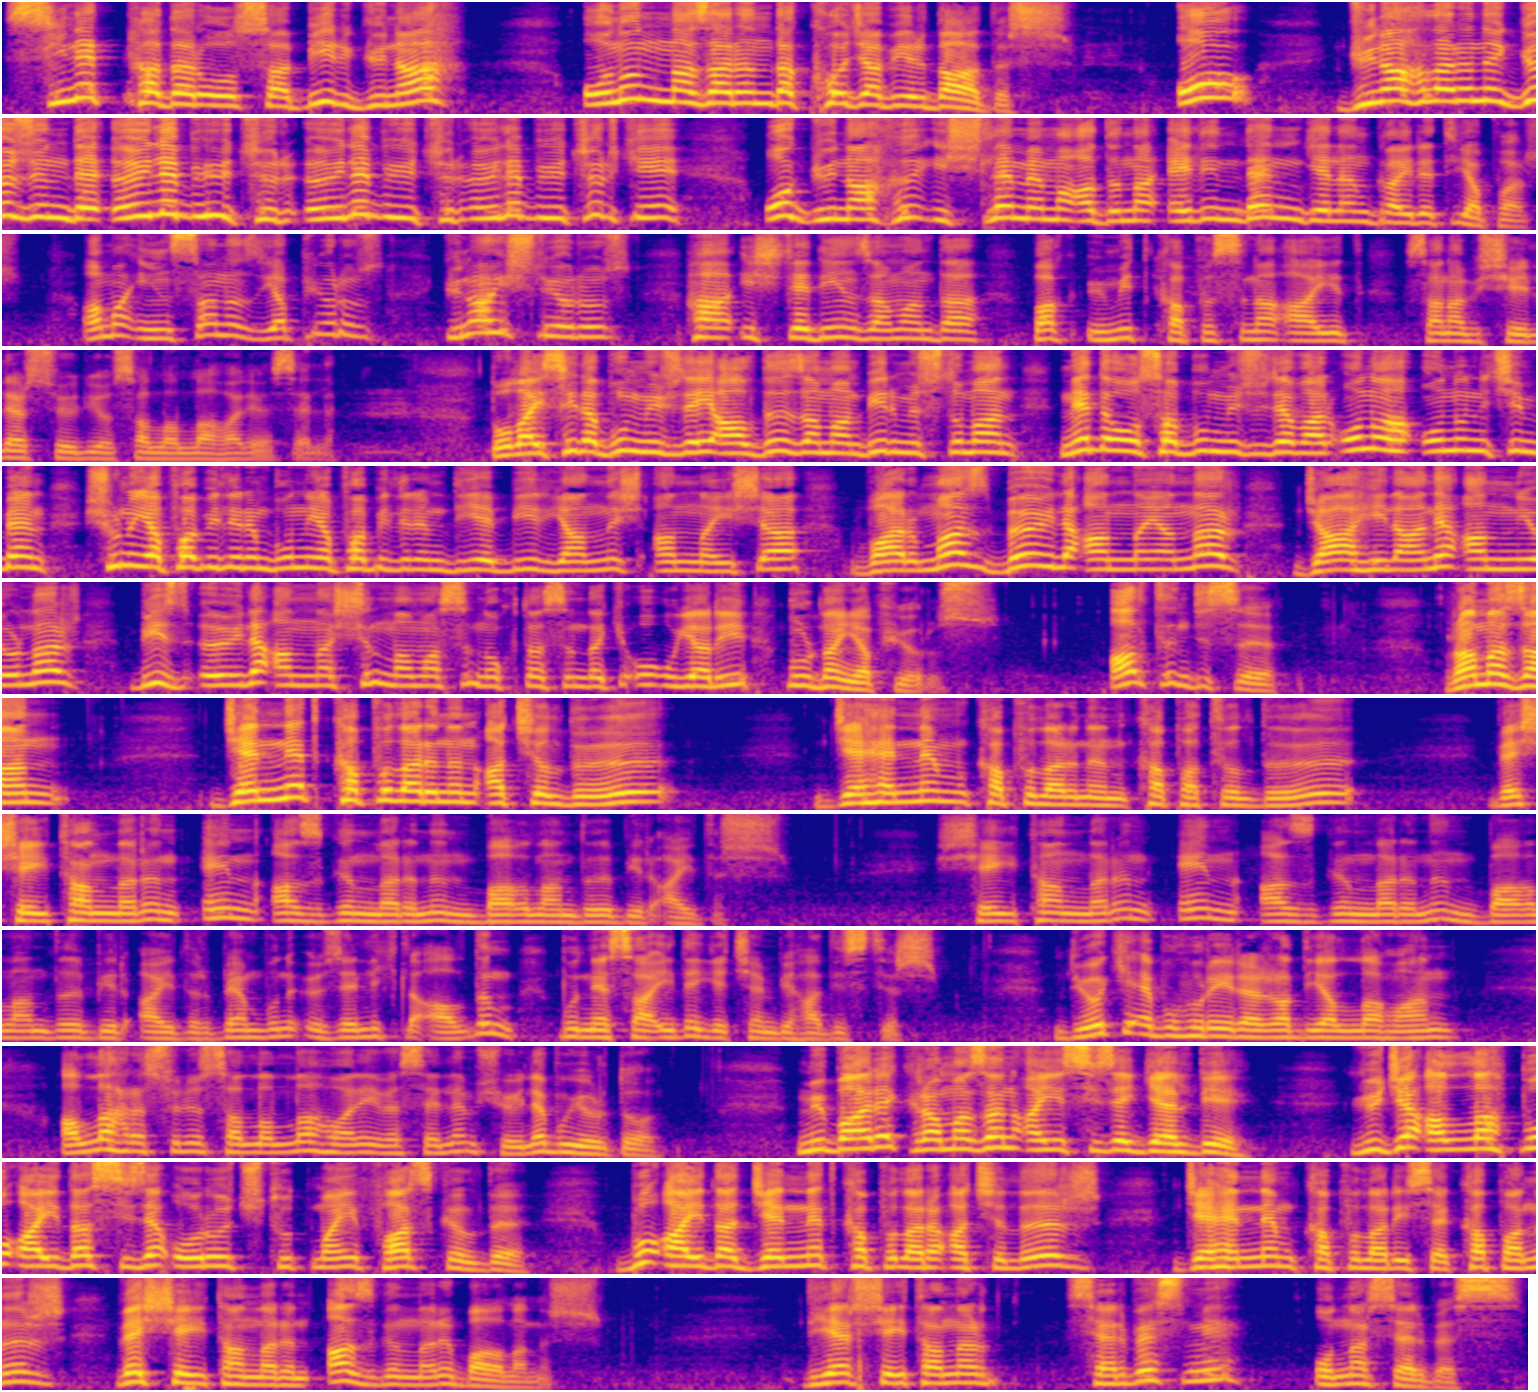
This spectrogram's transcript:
Sinek kadar olsa bir günah onun nazarında koca bir dağdır. O günahlarını gözünde öyle büyütür öyle büyütür öyle büyütür ki o günahı işlememe adına elinden gelen gayreti yapar. Ama insanız yapıyoruz günah işliyoruz. Ha işlediğin zaman da bak ümit kapısına ait sana bir şeyler söylüyor sallallahu aleyhi ve sellem. Dolayısıyla bu müjdeyi aldığı zaman bir Müslüman ne de olsa bu müjde var onu onun için ben şunu yapabilirim bunu yapabilirim diye bir yanlış anlayışa varmaz. Böyle anlayanlar cahilane anlıyorlar. Biz öyle anlaşılmaması noktasındaki o uyarıyı buradan yapıyoruz. Altıncısı Ramazan cennet kapılarının açıldığı cehennem kapılarının kapatıldığı ve şeytanların en azgınlarının bağlandığı bir aydır. Şeytanların en azgınlarının bağlandığı bir aydır. Ben bunu özellikle aldım. Bu Nesai'de geçen bir hadistir. Diyor ki Ebu Hureyre radıyallahu an Allah Resulü sallallahu aleyhi ve sellem şöyle buyurdu. Mübarek Ramazan ayı size geldi. Yüce Allah bu ayda size oruç tutmayı farz kıldı. Bu ayda cennet kapıları açılır cehennem kapıları ise kapanır ve şeytanların azgınları bağlanır. Diğer şeytanlar serbest mi? Onlar serbest.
